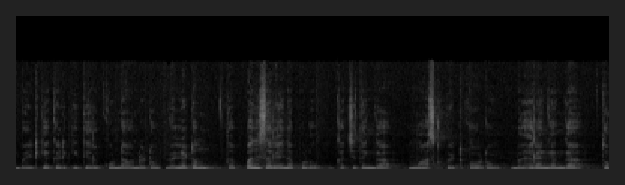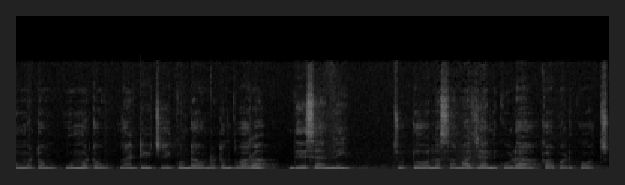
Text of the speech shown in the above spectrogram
బయటికి ఎక్కడికి తిరగకుండా ఉండటం వెళ్ళటం తప్పనిసరి అయినప్పుడు ఖచ్చితంగా మాస్క్ పెట్టుకోవటం బహిరంగంగా తుమ్మటం ఉమ్మటం లాంటివి చేయకుండా ఉండటం ద్వారా దేశాన్ని చుట్టూ ఉన్న సమాజాన్ని కూడా కాపాడుకోవచ్చు.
